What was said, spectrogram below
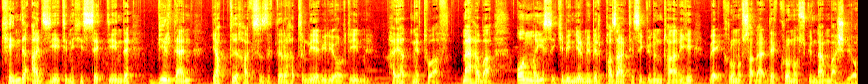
kendi acziyetini hissettiğinde birden yaptığı haksızlıkları hatırlayabiliyor değil mi? Hayat ne tuhaf. Merhaba, 10 Mayıs 2021 Pazartesi günün tarihi ve Kronos Haber'de Kronos günden başlıyor.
